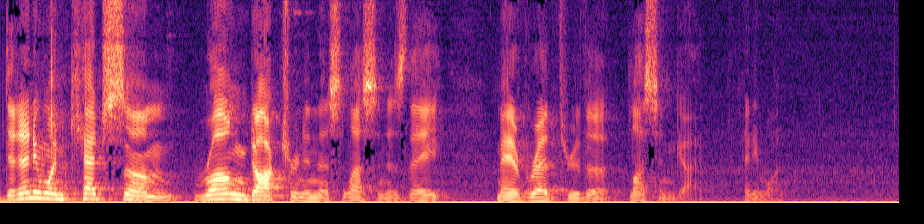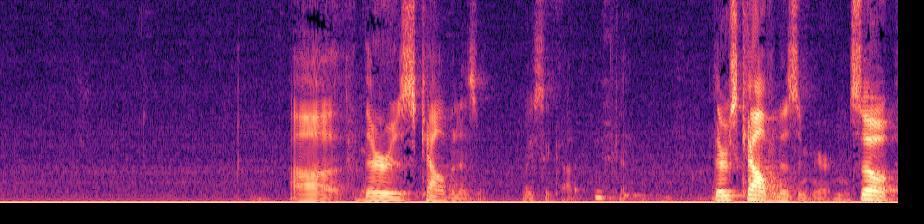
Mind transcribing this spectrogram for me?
did anyone catch some wrong doctrine in this lesson as they may have read through the lesson guide? Anyone? Uh, there is Calvinism. Lisa got it. Okay. There's Calvinism here. So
